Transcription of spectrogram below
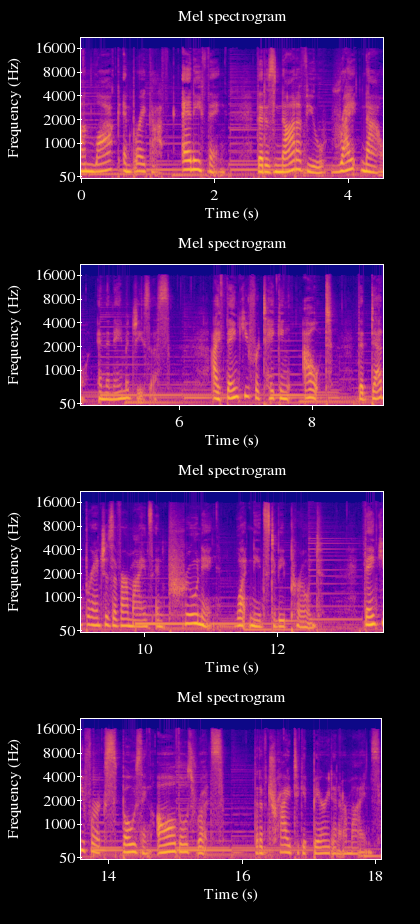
Unlock and break off anything that is not of you right now in the name of Jesus. I thank you for taking out the dead branches of our minds and pruning what needs to be pruned. Thank you for exposing all those roots that have tried to get buried in our minds.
